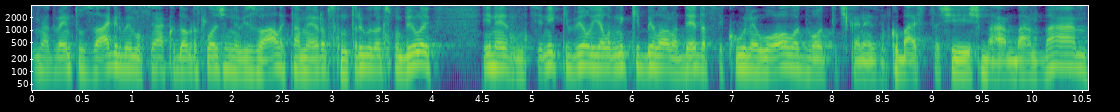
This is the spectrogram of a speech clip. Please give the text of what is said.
na adventu u Zagrebu, imali smo jako dobro složene vizuale tam na Europskom trgu dok smo bili i ne znam, cjenik je bili, jelovnik je bilo ono, deda se kune u ovo, dvotička, ne znam, kubasica, šiš, bam, bam, bam,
